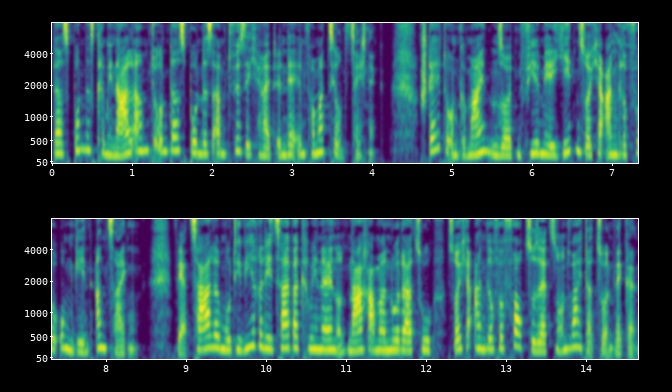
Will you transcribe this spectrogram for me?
das Bundeskriminalamt und das Bundesamt für Sicherheit in der Informationstechnik. Städte und Gemeinden sollten vielmehr jeden solcher Angriffe umgehend anzeigen. Wer zahle, motiviere die Cyberkriminellen und Nachahmer nur dazu, solche Angriffe fortzusetzen und weiterzuentwickeln.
